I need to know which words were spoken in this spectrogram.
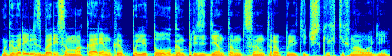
Мы говорили с Борисом Макаренко, политологом, президентом Центра политических технологий.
